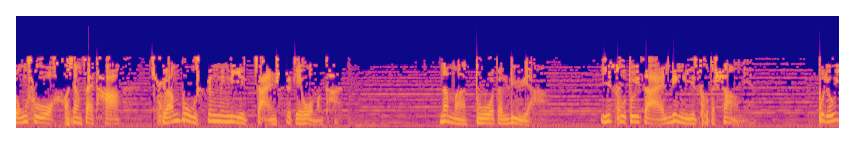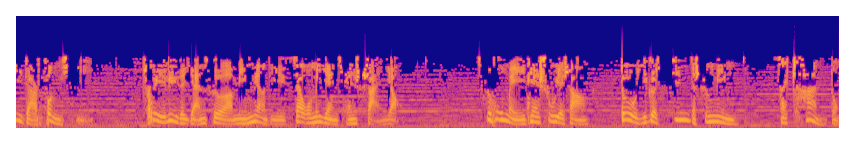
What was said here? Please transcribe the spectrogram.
榕树好像在它全部生命力展示给我们看。那么多的绿呀，一簇堆在另一簇的上面，不留一点缝隙，翠绿的颜色明亮地在我们眼前闪耀。似乎每一片树叶上都有一个新的生命在颤动。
